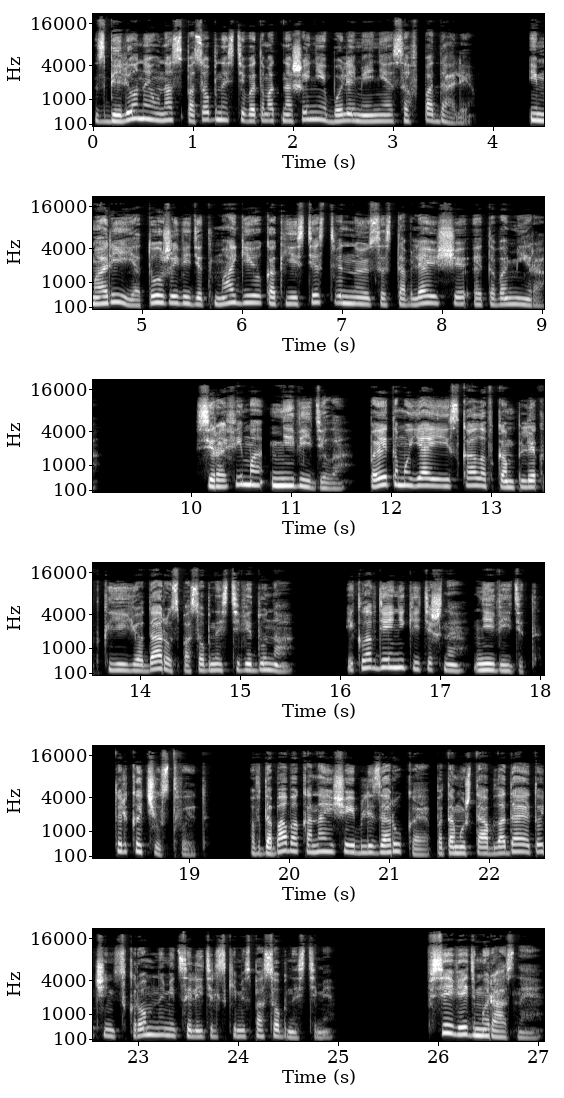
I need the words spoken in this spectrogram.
С Белёной у нас способности в этом отношении более-менее совпадали. И Мария тоже видит магию как естественную составляющую этого мира. Серафима не видела, поэтому я и искала в комплект к ее дару способности ведуна. И Клавдия Никитишна не видит, только чувствует. Вдобавок она еще и близорукая, потому что обладает очень скромными целительскими способностями. Все ведьмы разные,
